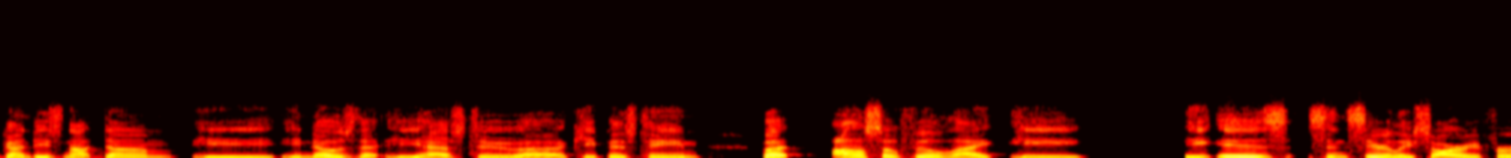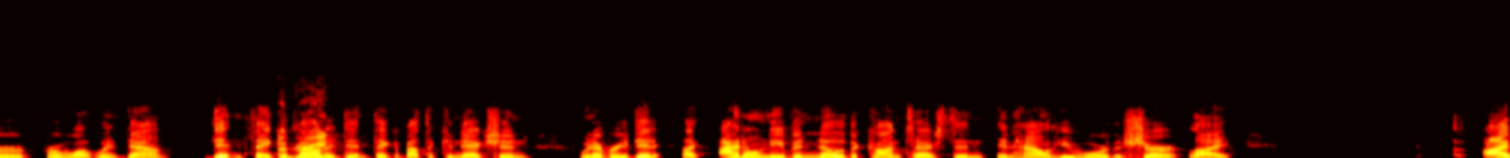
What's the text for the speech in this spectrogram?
Gundy's not dumb. He he knows that he has to uh, keep his team, but I also feel like he he is sincerely sorry for for what went down. Didn't think Agreed. about it. Didn't think about the connection whenever he did it. Like I don't even know the context in in how he wore the shirt. Like I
